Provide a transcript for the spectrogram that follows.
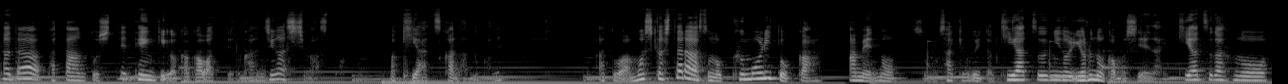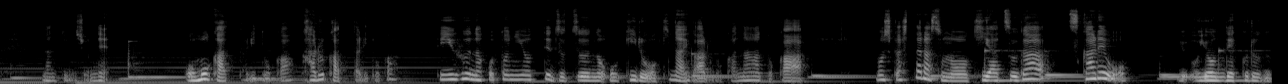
ただパターンとして天気が関わってる感じがしますと、まあ、気圧かなとかね。あとはもしかしたらその曇りとか雨のその先ほど言った気圧によるのかもしれない。気圧がその何て言うんでしょうね。重かったりとか軽かったりとかっていうふうなことによって頭痛の起きる起きないがあるのかなとかもしかしたらその気圧が疲れを呼んでくる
